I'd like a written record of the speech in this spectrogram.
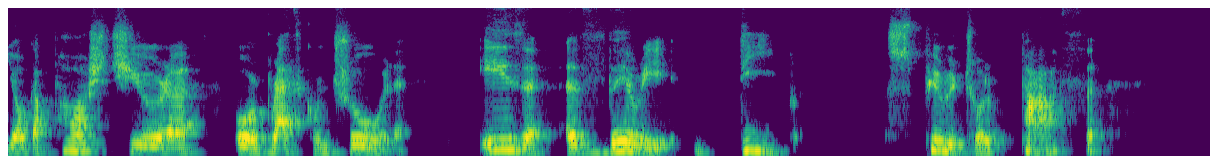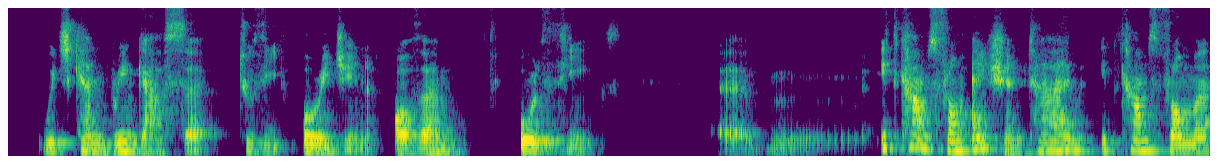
yoga posture or breath control, is a very deep spiritual path which can bring us to the origin of um, all things. Uh, it comes from ancient time, it comes from uh,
